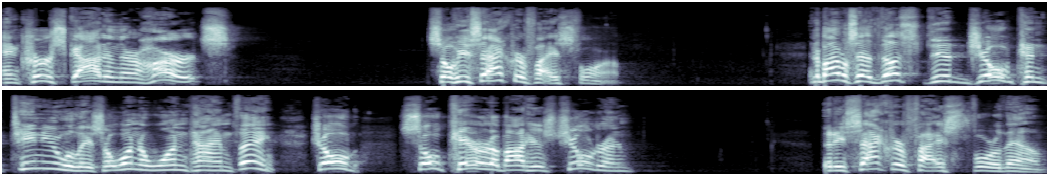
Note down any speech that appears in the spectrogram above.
and cursed God in their hearts so he sacrificed for them. And the Bible said, thus did Job continually. So it wasn't a one time thing. Job so cared about his children that he sacrificed for them.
